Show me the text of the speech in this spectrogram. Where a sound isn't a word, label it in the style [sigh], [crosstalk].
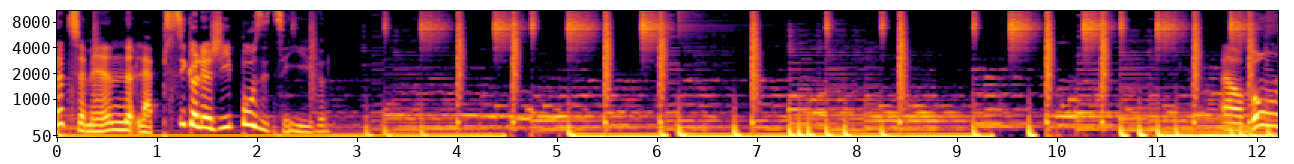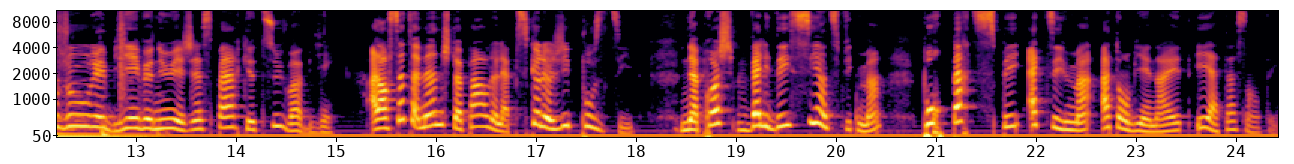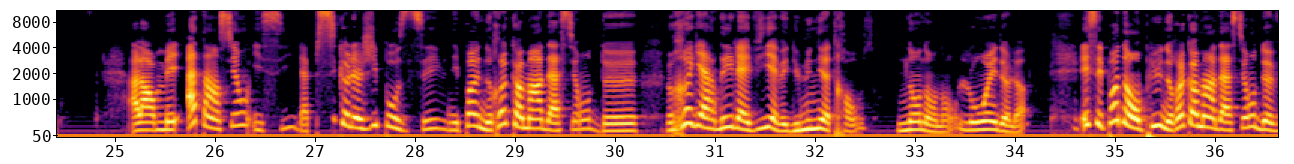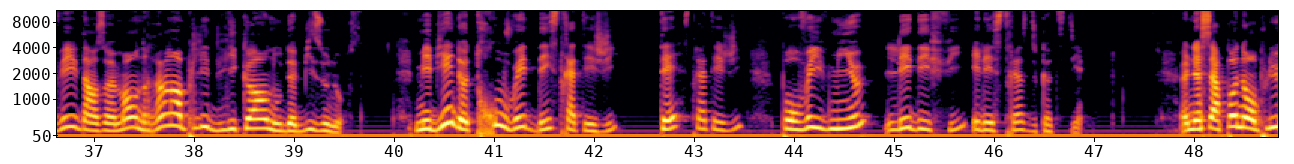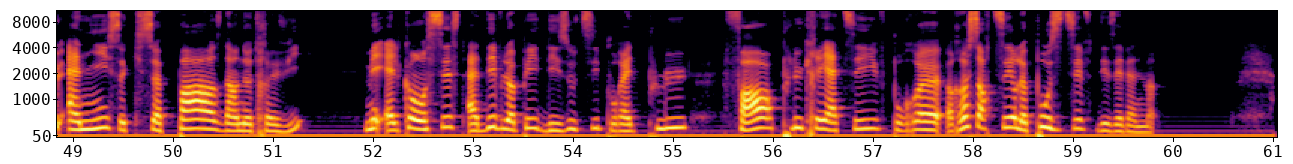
Cette semaine, la psychologie positive. Alors bonjour et bienvenue et j'espère que tu vas bien. Alors cette semaine, je te parle de la psychologie positive, une approche validée scientifiquement pour participer activement à ton bien-être et à ta santé. Alors, mais attention ici, la psychologie positive n'est pas une recommandation de regarder la vie avec des lunettes roses. Non, non, non, loin de là. Et c'est pas non plus une recommandation de vivre dans un monde rempli de licornes ou de bisounours, mais bien de trouver des stratégies, tes stratégies, pour vivre mieux les défis et les stress du quotidien. Elle ne sert pas non plus à nier ce qui se passe dans notre vie, mais elle consiste à développer des outils pour être plus fort, plus créative, pour euh, ressortir le positif des événements.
